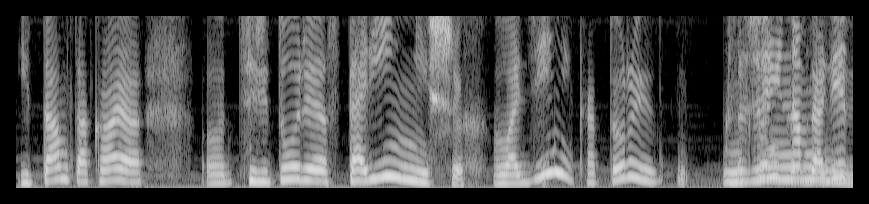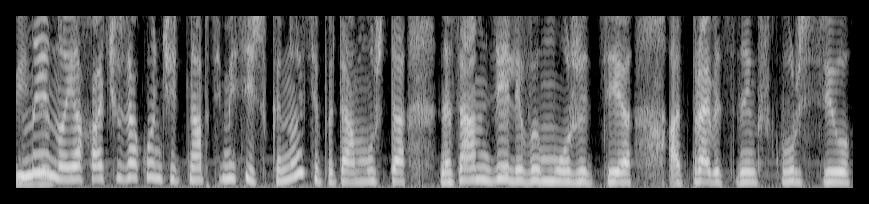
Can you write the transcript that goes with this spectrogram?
и там такая э, территория стариннейших владений, которые К сожалению, нам не видны, видели. но я хочу закончить на оптимистической ноте, потому что на самом деле вы можете отправиться на экскурсию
